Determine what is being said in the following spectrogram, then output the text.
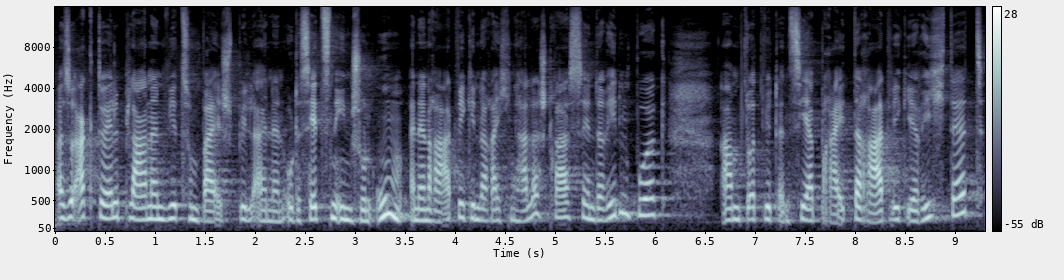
Also aktuell planen wir zum Beispiel einen oder setzen ihn schon um, einen Radweg in der Reichenhaller Straße in der Riedenburg. Ähm, dort wird ein sehr breiter Radweg errichtet.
